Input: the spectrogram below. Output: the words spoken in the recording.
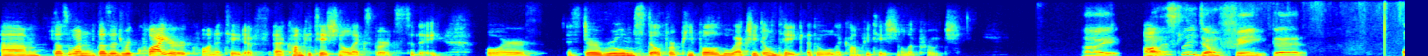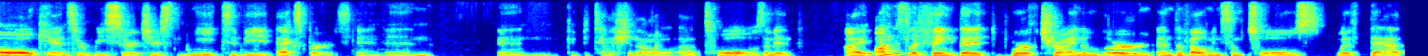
um, does one does it require quantitative uh, computational experts today, or is there room still for people who actually don't take at all a computational approach? I honestly don't think that all cancer researchers need to be experts in in, in computational uh, tools. I mean, I honestly think that it's worth trying to learn and developing some tools with that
